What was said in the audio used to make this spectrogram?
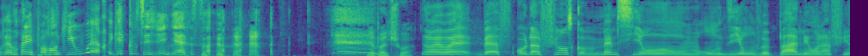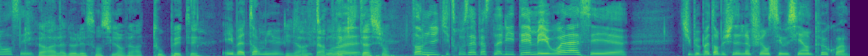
Vraiment, les parents qui Ouais, regarde comme c'est génial ça. Il n'y a pas le choix. Ouais, ouais, bref, on l'influence, même si on, on dit on veut pas, mais on l'influence. Tu Et, verras à l'adolescence, il en verra tout péter. et bah tant mieux. Il ira faire trouve, de euh, l'équitation. tant mieux qu'il trouve sa personnalité, mais voilà, c'est. euh, Tu peux pas t'empêcher de l'influencer aussi un peu, quoi.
